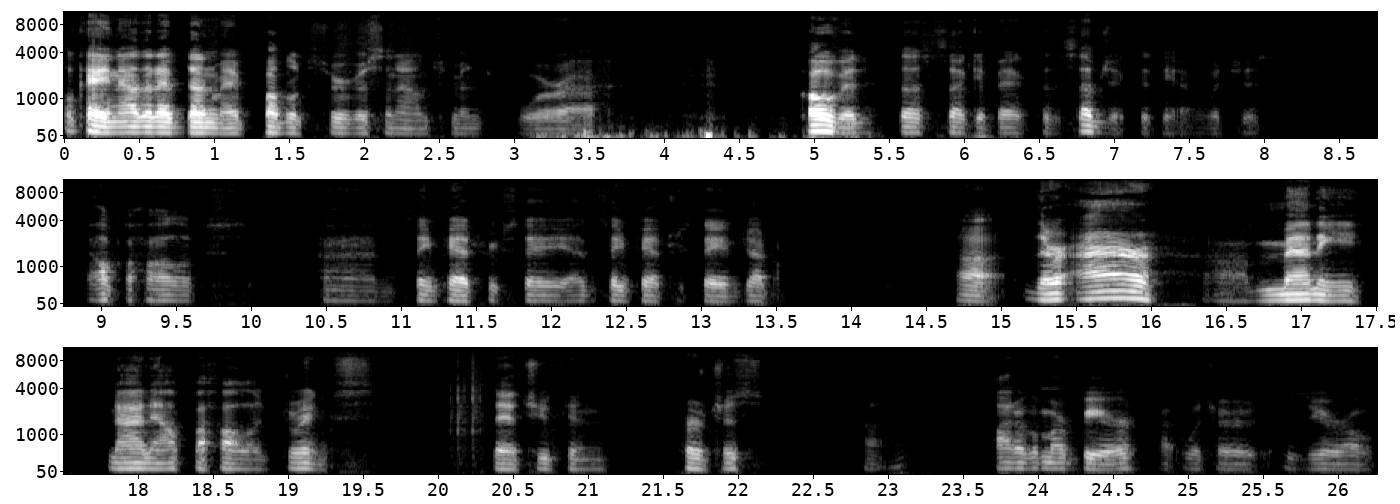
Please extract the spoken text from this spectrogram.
Okay, now that I've done my public service announcement for uh, COVID, let's uh, get back to the subject at hand, which is alcoholics on St. Patrick's Day and St. Patrick's Day in general. Uh, there are many non alcoholic drinks that you can purchase. Uh, a lot of them are beer, uh, which are zero,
